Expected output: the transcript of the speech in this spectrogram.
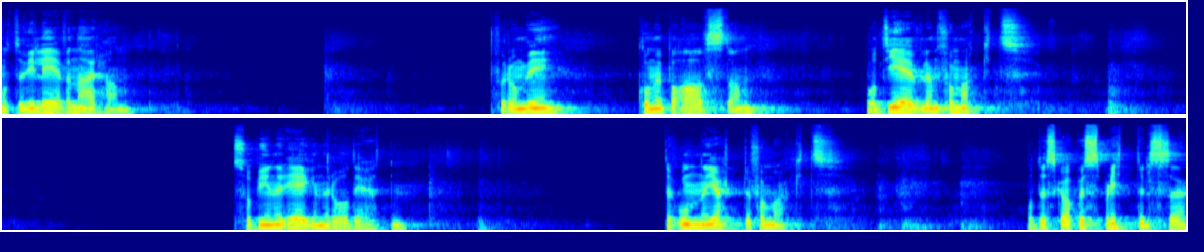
Måtte vi leve nær Han. For om vi kommer på avstand, og djevelen får makt, så begynner egenrådigheten. Det onde hjertet får makt, og det skaper splittelse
